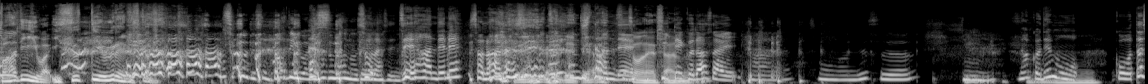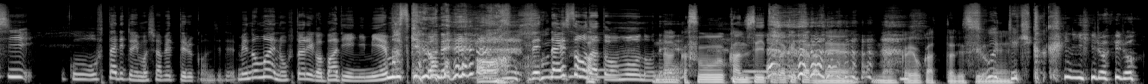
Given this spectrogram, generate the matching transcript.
バディは椅子っていうぐらいですから。そうですね。バディは椅子なので。そうなんです。前半でね、その話したんで、聞いてください。はい。そうなんです。うん。なんかでも、こう私、こうお二人と今喋ってる感じで、目の前のお二人がバディに見えますけどね。あ 絶対そうだと思うので。なんかそう感じていただけたらね、なんか良かったですすごいよね。的確にいろいろ。本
